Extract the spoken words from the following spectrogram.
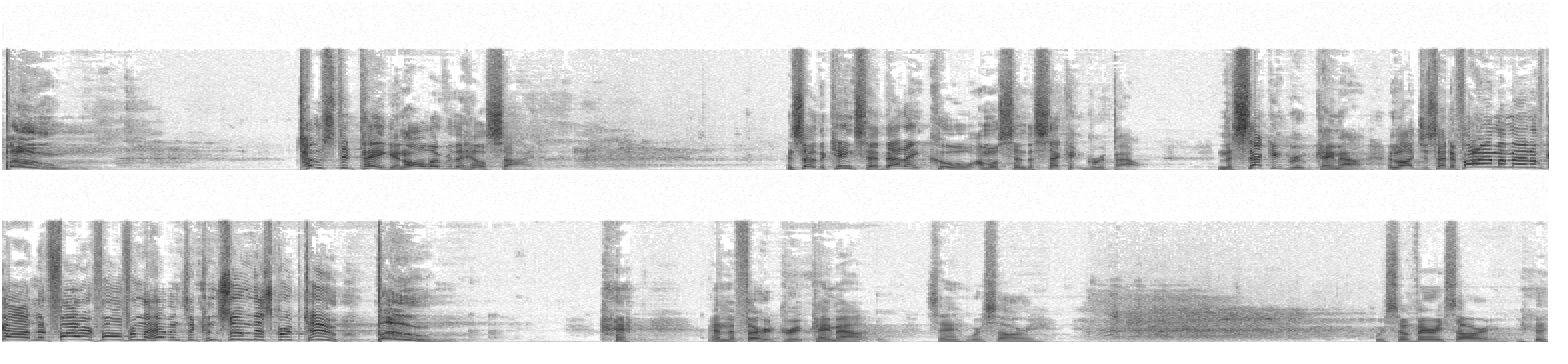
Boom! Toasted pagan all over the hillside. And so the king said, That ain't cool. I'm going to send a second group out. And the second group came out. And Elijah said, If I am a man of God, let fire fall from the heavens and consume this group too. Boom! and the third group came out saying, We're sorry. We're so very sorry.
